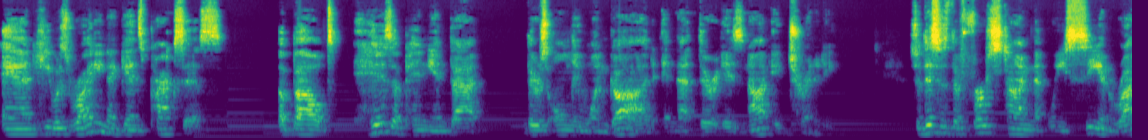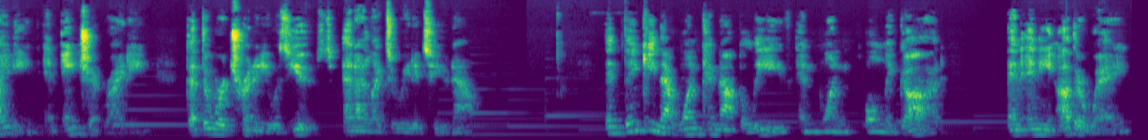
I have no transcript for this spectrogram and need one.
and he was writing against Praxeas about his opinion that there's only one God and that there is not a Trinity. So, this is the first time that we see in writing, in ancient writing, that the word Trinity was used. And I'd like to read it to you now In thinking that one cannot believe in one only God in any other way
